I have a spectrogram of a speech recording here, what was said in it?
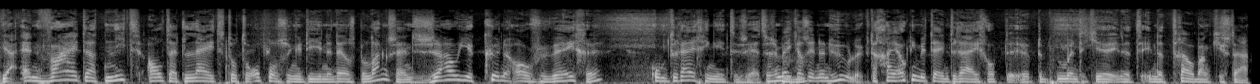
Ja, en waar dat niet altijd leidt tot de oplossingen die in het Nederlands belang zijn... zou je kunnen overwegen om dreiging in te zetten. Dat is een beetje als in een huwelijk. Dan ga je ook niet meteen dreigen op, de, op het moment dat je in het, in het trouwbankje staat.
